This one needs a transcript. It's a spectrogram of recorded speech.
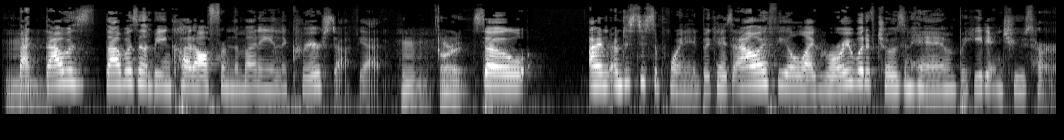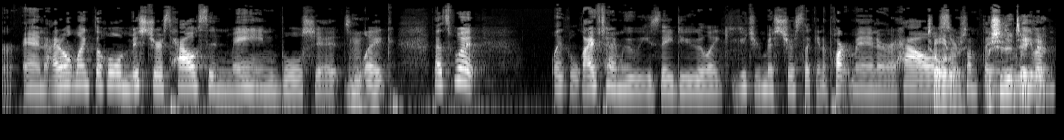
Hmm. Back that was that wasn't being cut off from the money and the career stuff yet. Hmm. All right, So I'm I'm just disappointed because now I feel like Rory would have chosen him, but he didn't choose her. And I don't like the whole mistress house in Maine bullshit. Mm-hmm. Like that's what like lifetime movies they do like you get your mistress like an apartment or a house Totally. or something But she didn't take it.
